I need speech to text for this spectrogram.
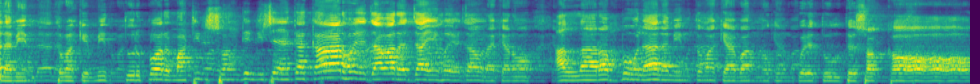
আলামিন তোমাকে মৃত্যুর পর মাটির সঙ্গে মিশে একাকার হয়ে যাওয়ার যাই হয়ে যাও না কেন, আল্লাহ রব্বুল আলামিন তোমাকে আবার নতুন করে তুলতে সক্ষম।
